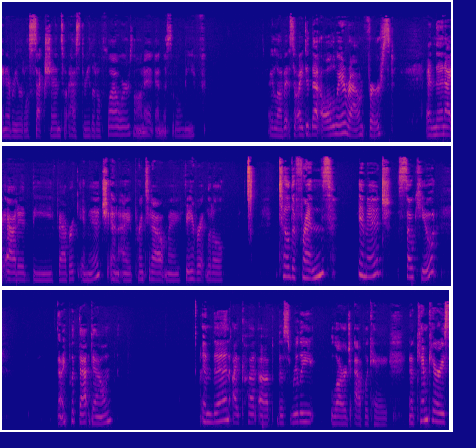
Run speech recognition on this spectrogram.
in every little section. So it has three little flowers on it and this little leaf. I love it. So I did that all the way around first. And then I added the fabric image and I printed out my favorite little Tilda Friends image. So cute. I put that down. And then I cut up this really large applique. Now, Kim carries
